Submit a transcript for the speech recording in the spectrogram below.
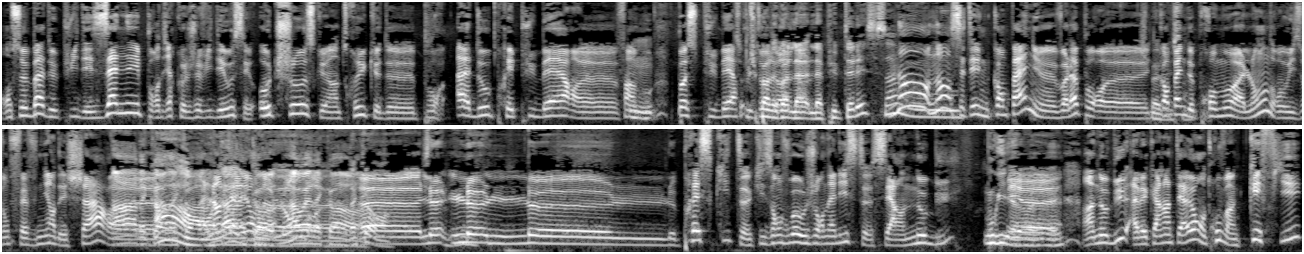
on se bat depuis des années pour dire que le jeu vidéo c'est autre chose qu'un truc de pour ados prépubères, euh, enfin Mm. ou post-pubères. Tu parles de quoi, la, la pub télé, c'est ça non, ou- non, c'était une campagne, euh, voilà, pour euh, une campagne de promo à Londres où ils ont fait venir des chars. Ah, d'accord, Ah, d'accord. à ah, l'intérieur d'accord. de Londres. Ah ouais, d'accord. Euh, le, le, le, le press kit qu'ils envoient aux journalistes, c'est un obus. Oui, Mais, ouais, ouais. un obus avec à l'intérieur on trouve un kéfier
